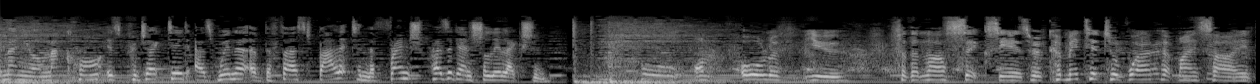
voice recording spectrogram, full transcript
Emmanuel Macron is projected as winner of the first ballot in the French presidential election. Call on all of you for the last six years who have committed to work at my side,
